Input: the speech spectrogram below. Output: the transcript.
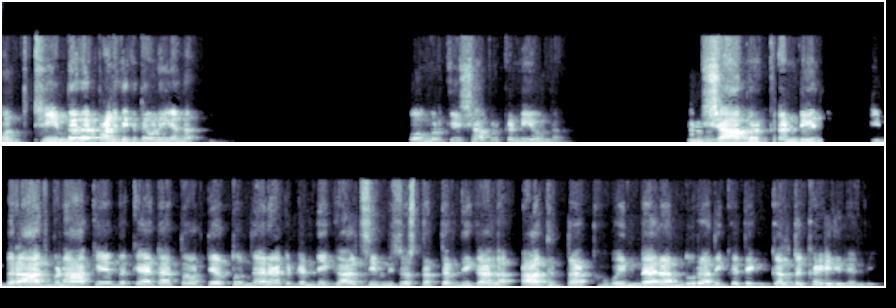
ਹੁਣ ਥੀਮ ਦਾ ਤਾਂ ਪਾਣੀ ਤੇ ਕਿਤੇ ਹੋਣੀ ਹੈ ਨਾ। ਉਹ ਮੁੜ ਕੇ ਸ਼ਾਹਪੁਰ ਕੰਢੀ ਆਉਂਦਾ। ਸ਼ਾਹਪੁਰ ਕੰਢੀ ਦੀ ਬਰਾਜ ਬਣਾ ਕੇ ਬਕਾਇਦਾ ਤੌਰ ਤੇ ਉੱਥੋਂ ਨਹਿਰਾਂ ਕੱਢਣ ਦੀ ਗੱਲ ਸੀ 1977 ਦੀ ਗੱਲ ਅੱਜ ਤੱਕ ਕੋਈ ਨਹਿਰਾਂ ਨੂਰਾਂ ਦੀ ਕਿਤੇ ਗੱਲ ਦਿਖਾਈ ਨਹੀਂ ਦਿੰਦੀ।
